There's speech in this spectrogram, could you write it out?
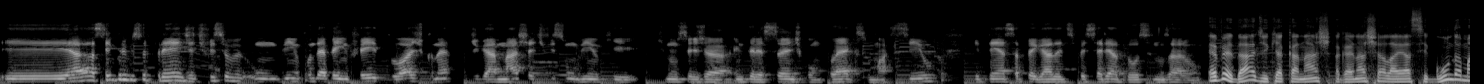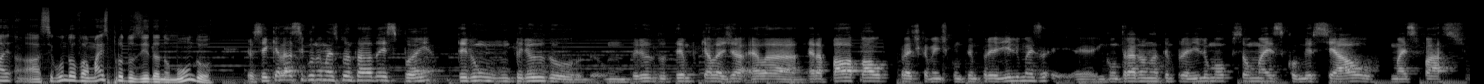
E ela sempre me surpreende. É difícil um vinho, quando é bem feito, lógico, né? De garnacha, é difícil um vinho que, que não seja interessante, complexo, macio e tem essa pegada de especiaria doce nos aromas. É verdade que a, canache, a garnacha ela é a segunda, a segunda uva mais produzida no mundo? Eu sei que ela é a segunda mais plantada da Espanha. Teve um, um, período do um período do tempo que ela já ela era pau a pau praticamente com o Tempranillo, mas é, encontraram na Tempranillo uma opção mais comercial, mais fácil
